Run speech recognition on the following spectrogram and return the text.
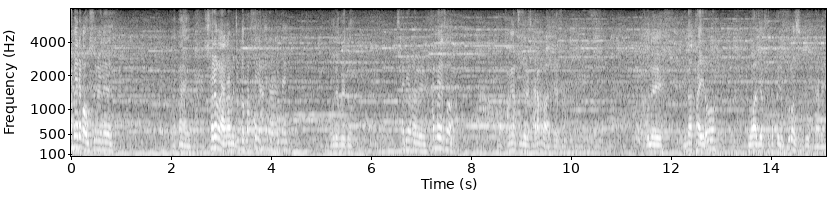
카메라가 없으면은 약간 촬영을 안 하면 좀 더 빡세게 하긴 하는데 오늘 그래도 촬영을 하면서 아, 방향 조절을 잘한 것 같아요. 그래서 오늘 유나타이로 도와줘 가볍게 좀 풀어주고 그다음에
